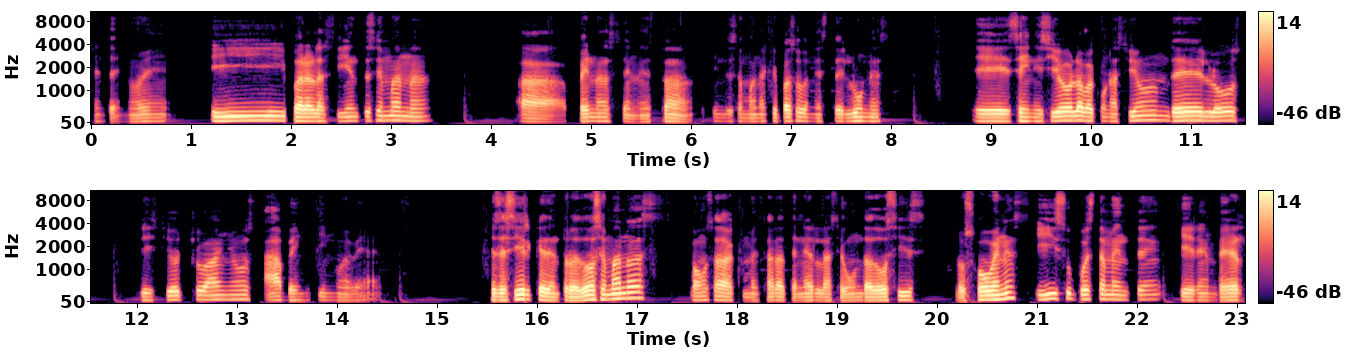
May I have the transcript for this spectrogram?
39. Y para la siguiente semana, apenas en esta fin de semana que pasó, en este lunes, eh, se inició la vacunación de los 18 años a 29 años. Es decir, que dentro de dos semanas vamos a comenzar a tener la segunda dosis los jóvenes y supuestamente quieren ver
